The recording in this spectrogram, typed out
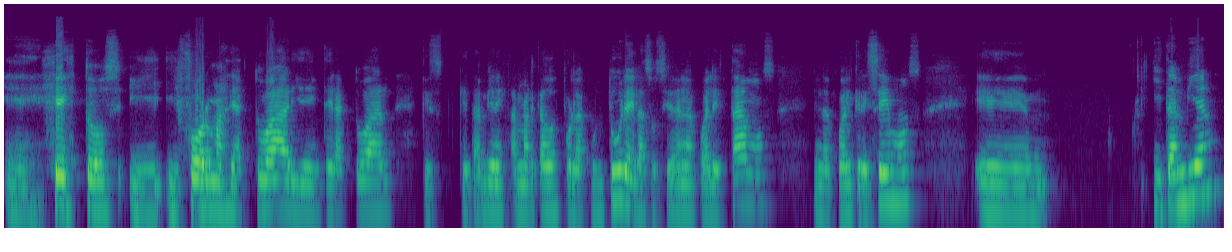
eh, gestos y, formas de actuar y de interactuar que, también están marcados por la cultura y la sociedad en la cual estamos, en la cual crecemos. Eh, y también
